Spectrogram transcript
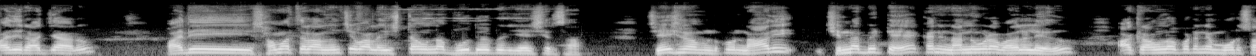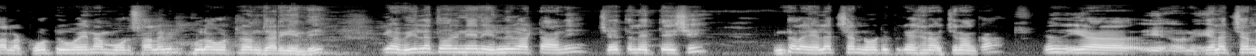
పది రాజ్యాలు పది సంవత్సరాల నుంచి వాళ్ళ ఇష్టం ఉన్న భూదోపిడి చేశారు సార్. చేసినందుకు నాది చిన్న బిట్టే కానీ నన్ను కూడా వదలలేదు. ఆ క్రమంలో పాటు నేను మూడు సార్లు కోర్టు పోయినా మూడు సార్లు వీళ్ళు కూలగొట్టడం జరిగింది. ఇక వీళ్ళతో నేను ఇల్లు కట్టా అని చేతులు ఎత్తేసి ఇంతలో ఎలక్షన్ నోటిఫికేషన్ వచ్చినాక ఇక ఎలక్షన్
